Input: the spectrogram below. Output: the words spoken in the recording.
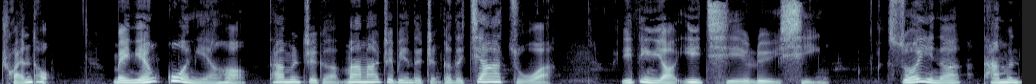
传统，每年过年哈，他们这个妈妈这边的整个的家族啊，一定要一起旅行。所以呢，他们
